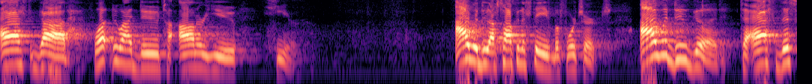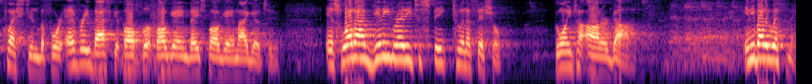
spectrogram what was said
asked God, What do I do to honor you here? I would do, I was talking to Steve before church. I would do good to ask this question before every basketball, football game, baseball game I go to. It's what I'm getting ready to speak to an official going to honor God. Anybody with me?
